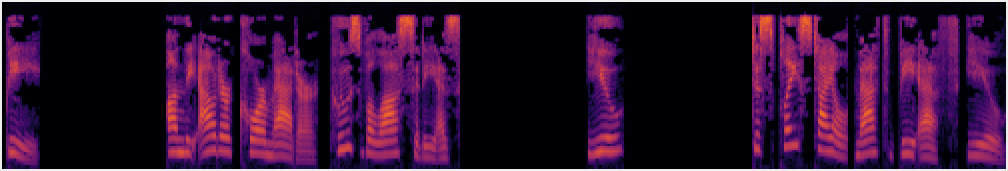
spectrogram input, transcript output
B. On the outer core matter whose velocity is U? Display style math BF U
